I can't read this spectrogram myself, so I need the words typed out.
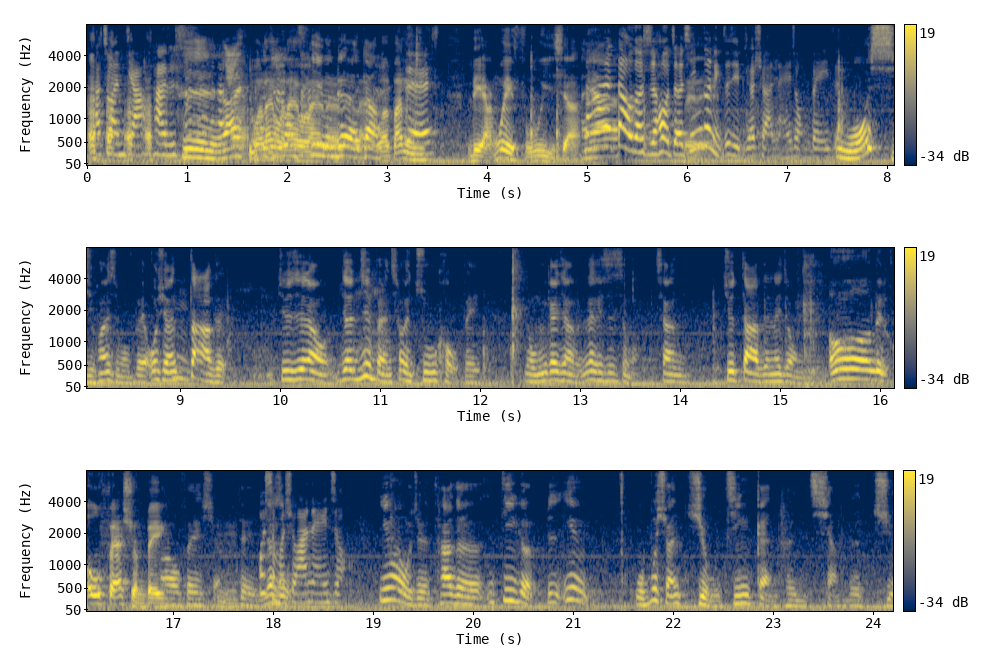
他专家，他就是来，我来，我来，我来，立文哥来倒，我 帮你们两位服务一下。那他在倒的时候，哲青哥你自己比较喜欢哪一种杯子？我喜欢什么杯？我喜欢大的，就是那种叫日本人称为猪口杯。我们应该讲的那个是什么？像就大的那种哦，那个 old fashion 杯。old fashion，对。为什么喜欢那一种？因为我觉得它的第一个就是因为我不喜欢酒精感很强的酒。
